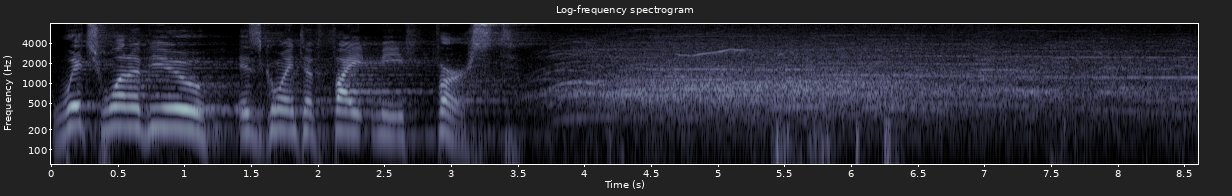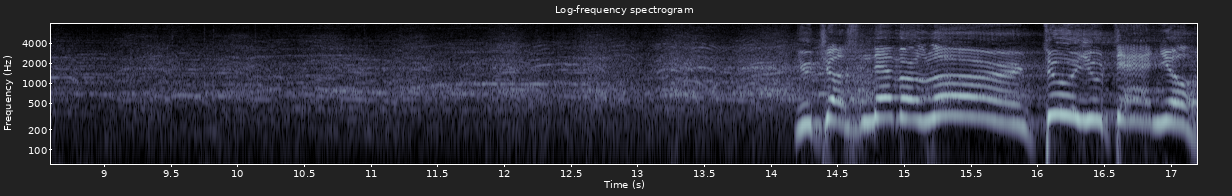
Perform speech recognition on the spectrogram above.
which one of you is going to fight me first. You just never learn, do you, Daniel?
